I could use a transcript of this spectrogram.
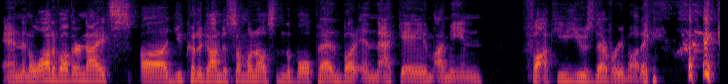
And in a lot of other nights, uh, you could have gone to someone else in the bullpen, but in that game, I mean, fuck, you used everybody. like,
